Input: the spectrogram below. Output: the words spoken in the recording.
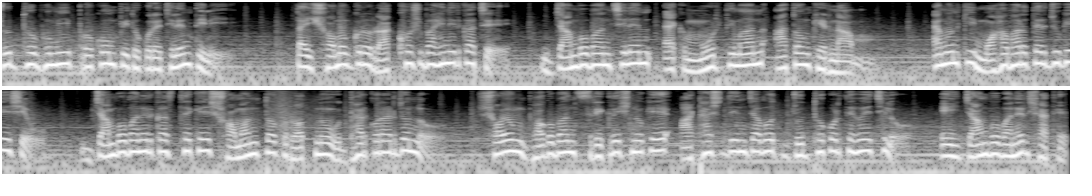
যুদ্ধভূমি প্রকম্পিত করেছিলেন তিনি। তাই সমগ্র রাক্ষস বাহিনীর কাছে জাম্ববান ছিলেন এক মূর্তিমান আতঙ্কের নাম। এমনকি মহাভারতের যুগে এসেও জাম্ববানের কাছ থেকে সমান্তক রত্ন উদ্ধার করার জন্য স্বয়ং ভগবান শ্রীকৃষ্ণকে আঠাশ দিন যাবৎ যুদ্ধ করতে হয়েছিল এই জাম্ববানের সাথে।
